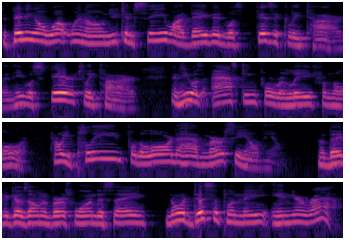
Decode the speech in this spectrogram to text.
Depending on what went on, you can see why David was physically tired and he was spiritually tired and he was asking for relief from the Lord. How he pleaded for the Lord to have mercy on him. Now, David goes on in verse 1 to say, Nor discipline me in your wrath.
